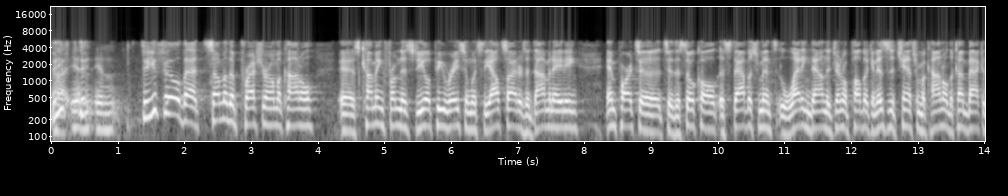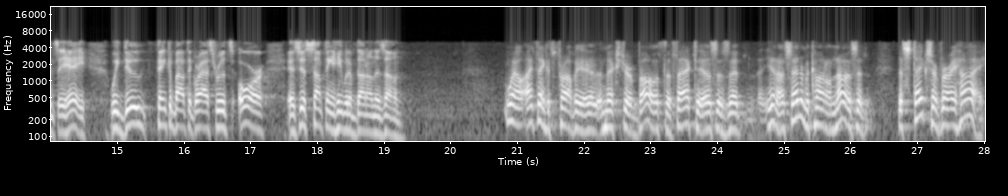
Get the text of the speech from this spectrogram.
Do you, uh, in, do, in, do you feel that some of the pressure on McConnell is coming from this GOP race in which the outsiders are dominating in part to, to the so-called establishment letting down the general public, and this is a chance for McConnell to come back and say, hey, we do think about the grassroots, or it's just something he would have done on his own? Well, I think it's probably a mixture of both. The fact is, is that, you know, Senator McConnell knows that the stakes are very high.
